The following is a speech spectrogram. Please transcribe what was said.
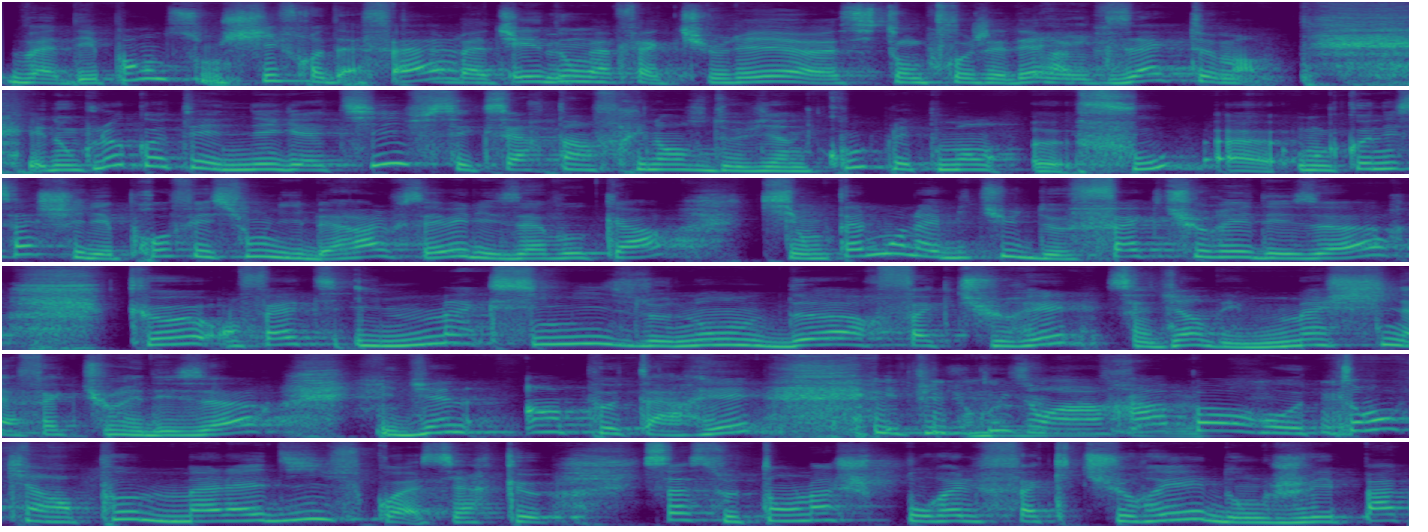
va dépendre son chiffre d'affaires. Bah, tu et peux donc, pas facturer euh, si ton projet dérape. Exactement. Et donc le côté négatif, c'est que certains freelances deviennent complètement euh, fous. Euh, on le connaît ça chez les professions libérales. Vous savez, les avocats qui ont tellement l'habitude de facturer des heures que en fait ils maximisent le nombre d'heures facturées. Ça devient des machines à facturer des heures. Ils deviennent un peu tarés. Et puis du coup, ils ont un rapport au temps qui est un peu maladif, quoi. C'est-à-dire que ça, ce temps-là, je pourrais le facturer, donc je vais pas,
